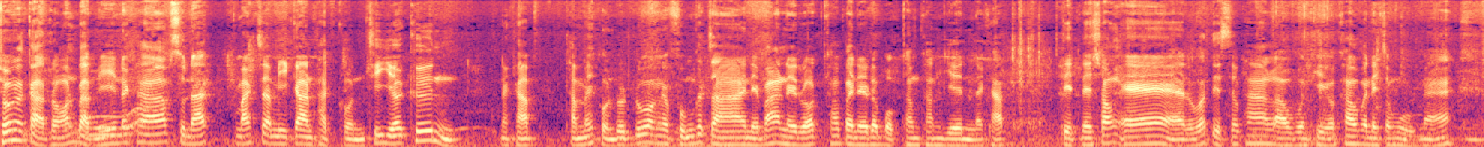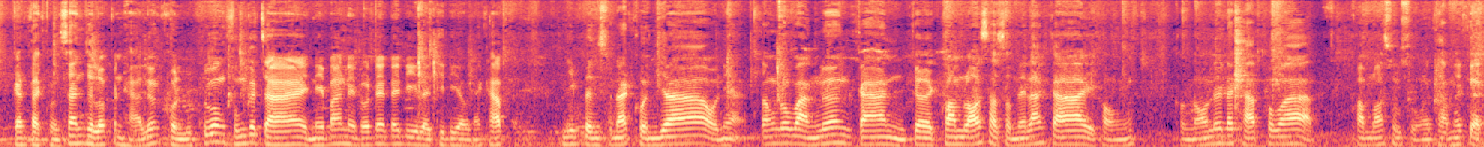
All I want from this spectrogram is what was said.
ช่วงอากาศร้อนแบบนี้นะครับ สุนัขมักจะมีการผัดขนที่เยอะขึ้นนะครับทำให้ขนรดร่วงเนี่ยฟุ้งกระจายในบ้านในรถเข้าไปในระบบทำความเย็นนะครับ ติดในช่องแอร์หรือว่าติดเสื้อผ้าเราบางทีก็เข้าไปในจมูกนะ การตัดขนสั้นจะลดปัญหาเรื่องขนรดร่วงฟุ้งกระจายในบ้านในรถได้ได้ดีเลยทีเดียวนะครับยิ่งเป็นสุนัขขนยาวเนี่ยต้องระวังเรื่องการเกิดความร้อนสะสมในร่างกายของของน้องด้วยนะครับ เพราะว่าความร้อนสูงๆจะทำให้เกิด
